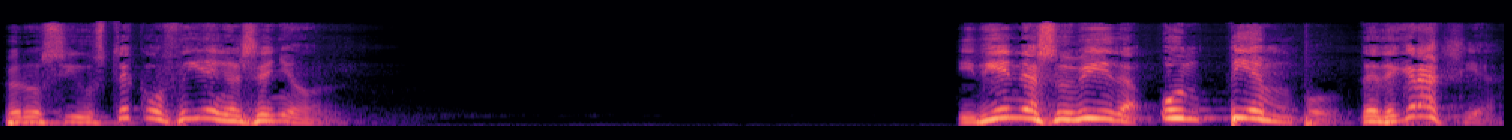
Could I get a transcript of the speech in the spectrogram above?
Pero si usted confía en el Señor y viene a su vida un tiempo de desgracia,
